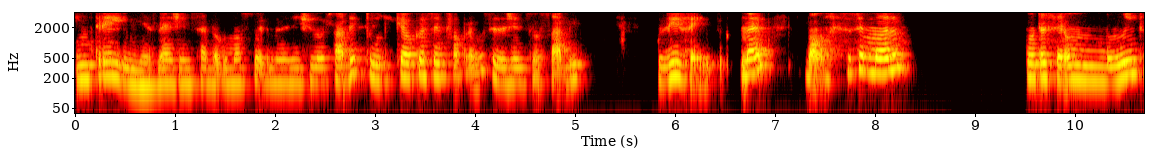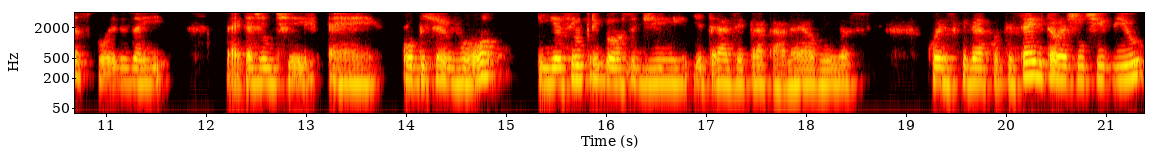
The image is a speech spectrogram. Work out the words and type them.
entrelinhas, né? A gente sabe algumas coisas, mas a gente não sabe tudo, que é o que eu sempre falo pra vocês, a gente só sabe vivendo, né? Bom, essa semana aconteceram muitas coisas aí né, que a gente é, observou, e eu sempre gosto de, de trazer para cá, né, algumas coisas que vem acontecendo. Então, a gente viu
